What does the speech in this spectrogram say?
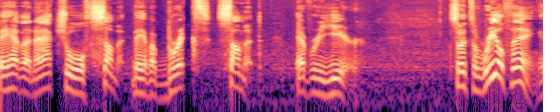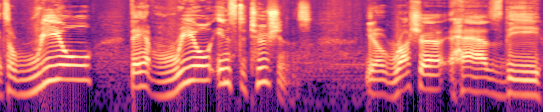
they have an actual summit. They have a BRICS summit every year. So it's a real thing. It's a real, they have real institutions. You know, Russia has the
